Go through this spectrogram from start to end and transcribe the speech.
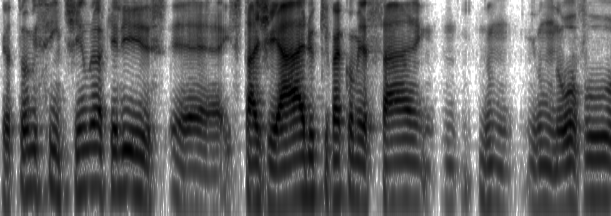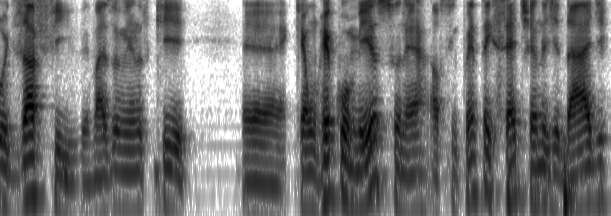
Eu tô me sentindo aquele é, estagiário que vai começar em, em- em um novo desafio. É mais ou menos que é, que é um recomeço, né? Aos 57 anos de idade,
